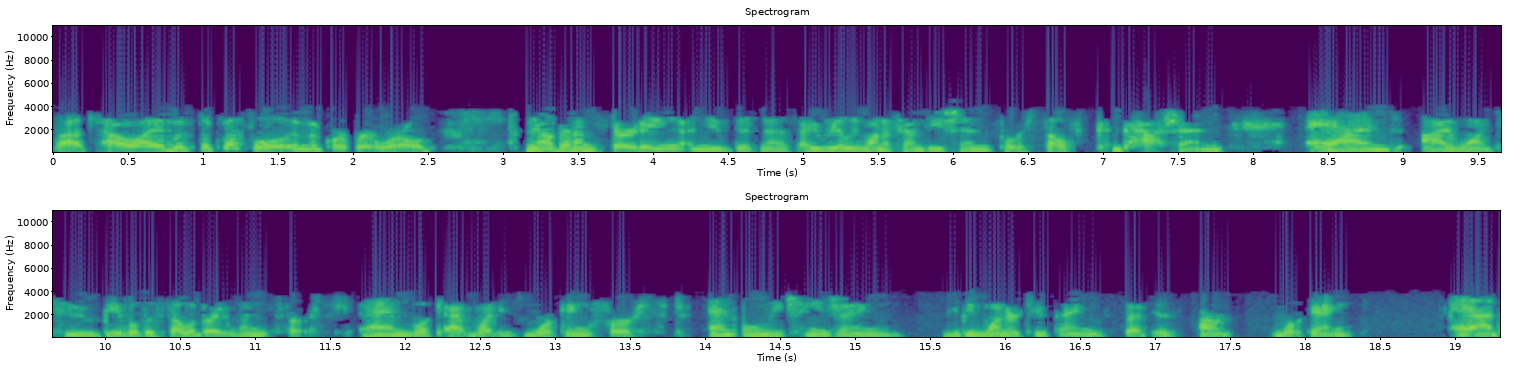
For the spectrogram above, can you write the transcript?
That's how I was successful in the corporate world. Now that I'm starting a new business, I really want a foundation for self-compassion. And I want to be able to celebrate wins first and look at what is working first and only changing maybe one or two things that is aren't working. And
